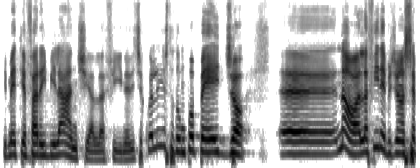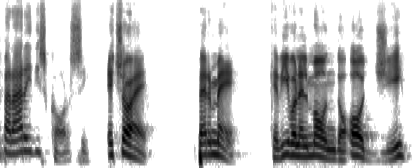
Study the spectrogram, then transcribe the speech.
Ti metti a fare i bilanci alla fine, dice quello è stato un po' peggio. Eh, no, alla fine bisogna separare i discorsi. E cioè, per me, che vivo nel mondo oggi,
